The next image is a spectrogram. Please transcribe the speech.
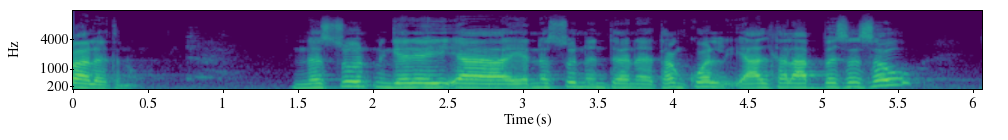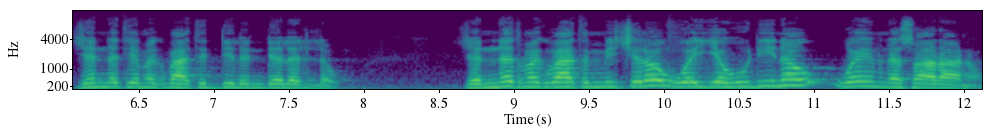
ማለት ነው። እነሱን የእነሱን ተንኮል ያልተላበሰ ሰው ጀነት የመግባት እድል እንደሌለው ጀነት መግባት የሚችለው ወይ የሁዲ ነው ወይም ነሷራ ነው።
